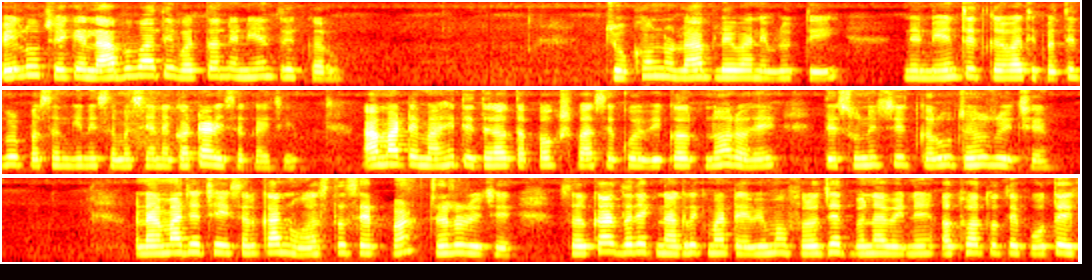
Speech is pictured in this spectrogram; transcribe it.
પહેલું છે કે લાભવાદી વર્તનને નિયંત્રિત કરવું. જોખમનો લાભ લેવાની વૃત્તિને નિયંત્રિત કરવાથી પ્રતિકૂળ પસંદગીની સમસ્યાને ઘટાડી શકાય છે. આ માટે માહિતી ધરાવતા પક્ષ પાસે કોઈ વિકલ્પ ન રહે તે સુનિશ્ચિત કરવું જરૂરી છે. અને આમાં જે છે એ સરકારનું હસ્તક્ષેપ પણ જરૂરી છે. સરકાર દરેક નાગરિક માટે વીમો ફરજિયાત બનાવીને અથવા તો તે પોતે જ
